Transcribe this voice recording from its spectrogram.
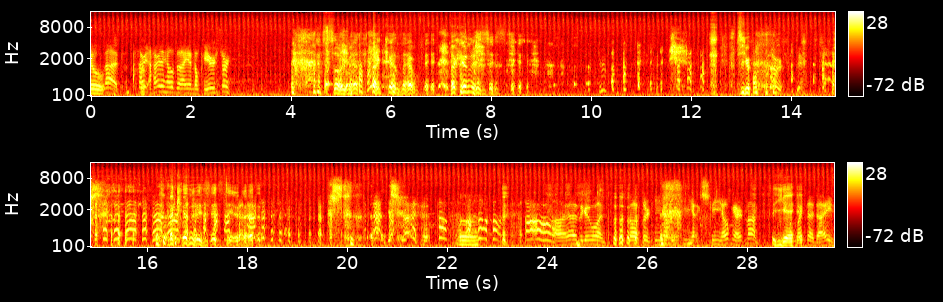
Oh, Lad, how, uh, how the hell did I end up here, sir? Sorry man, I couldn't help it. I couldn't resist it. Do you... Sir, I couldn't resist it. Man. oh, that's a good one. No, sir, can you help me, can you, can you help me out, man? Yeah. I'm about to die.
